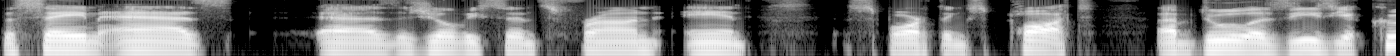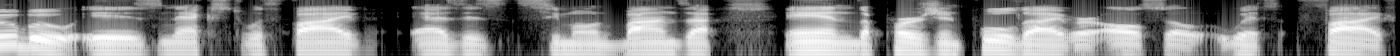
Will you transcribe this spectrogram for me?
the same as as Gil Vicente Fran and Sporting's Pote. Abdulaziz Yakubu is next with five, as is Simon Banza, and the Persian pool diver also with five.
